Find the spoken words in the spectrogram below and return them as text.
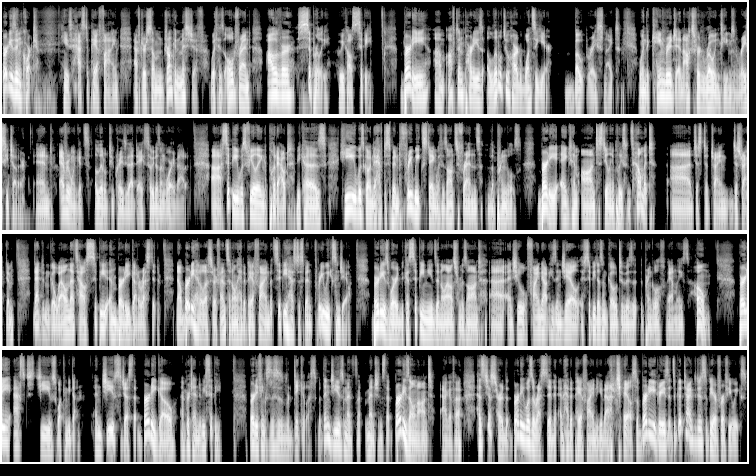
Bertie's in court. He has to pay a fine after some drunken mischief with his old friend Oliver Sipperley, who he calls Sippy. Bertie um, often parties a little too hard once a year, boat race night, when the Cambridge and Oxford rowing teams race each other. And everyone gets a little too crazy that day, so he doesn't worry about it. Uh, Sippy was feeling put out because he was going to have to spend three weeks staying with his aunt's friends, the Pringles. Bertie egged him on to stealing a policeman's helmet uh, just to try and distract him. That didn't go well, and that's how Sippy and Bertie got arrested. Now, Bertie had a lesser offense and only had to pay a fine, but Sippy has to spend three weeks in jail. Bertie is worried because Sippy needs an allowance from his aunt, uh, and she will find out he's in jail if Sippy doesn't go to visit the Pringle family's home. Bertie asks Jeeves what can be done, and Jeeves suggests that Bertie go and pretend to be Sippy. Bertie thinks this is ridiculous, but then Jeeves men- mentions that Bertie's own aunt, Agatha, has just heard that Bertie was arrested and had to pay a fine to get out of jail. So Bertie agrees it's a good time to disappear for a few weeks.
